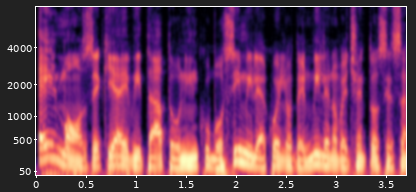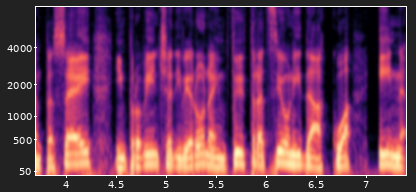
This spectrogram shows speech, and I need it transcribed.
è il Mose che ha evitato un incubo simile a quello del 1966 in provincia di Verona, infiltrazioni d'acqua in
